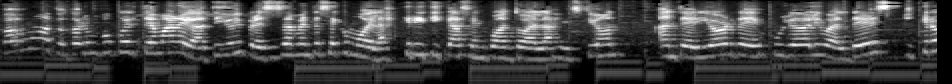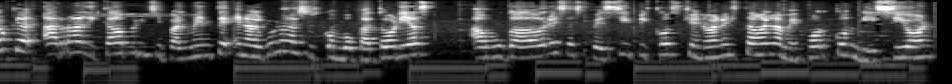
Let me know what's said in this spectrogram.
Vamos a tocar un poco el tema negativo y precisamente sé como de las críticas en cuanto a la gestión anterior de Julio Dali Valdés y creo que ha radicado principalmente en algunas de sus convocatorias a jugadores específicos que no han estado en la mejor condición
